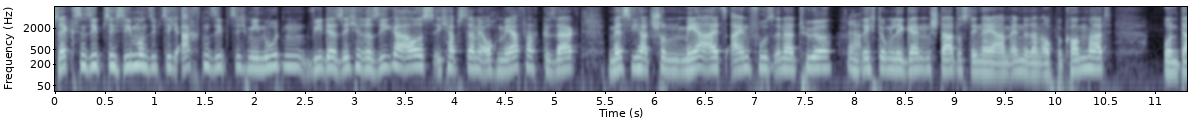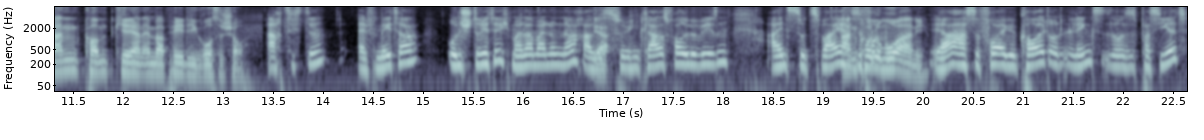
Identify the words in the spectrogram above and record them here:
76, 77, 78 Minuten wie der sichere Sieger aus. Ich habe es dann ja auch mehrfach gesagt. Messi hat schon mehr als einen Fuß in der Tür Ja. Richtung Legendenstatus, den er ja am Ende dann auch bekommen hat. Und dann kommt Kilian Mbappé, die große Show. 80. Elfmeter. Unstrittig, meiner Meinung nach. Also Ja. das ist für mich ein klares Foul gewesen. 1 zu 2. An Hast du vor- Kolomoani. Ja, hast du vorher gecallt unten links, so ist es passiert.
